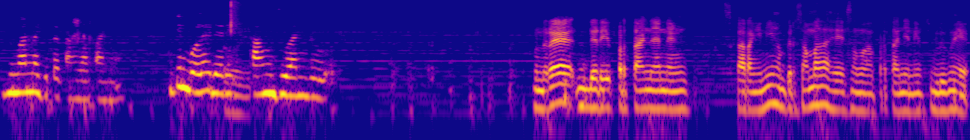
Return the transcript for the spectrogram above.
gimana gitu tanggapannya? Mungkin boleh dari oh, iya. Kang Juan dulu. Sebenarnya dari pertanyaan yang sekarang ini hampir sama lah ya sama pertanyaan yang sebelumnya ya.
